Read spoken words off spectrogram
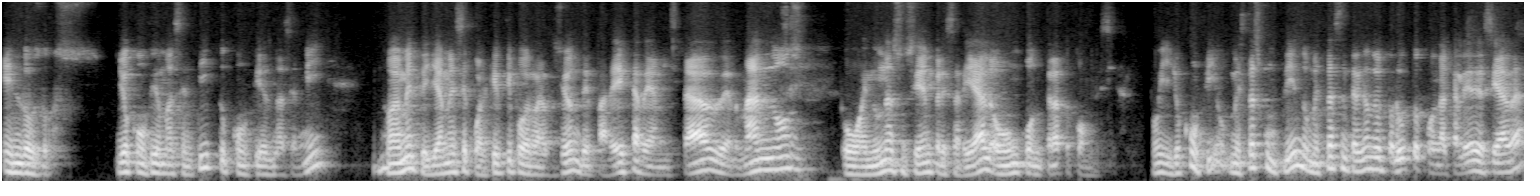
en los dos. Yo confío más en ti, tú confías más en mí. Nuevamente, llámese cualquier tipo de relación, de pareja, de amistad, de hermanos, o en una sociedad empresarial o un contrato comercial. Oye, yo confío, me estás cumpliendo, me estás entregando el producto con la calidad deseada,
